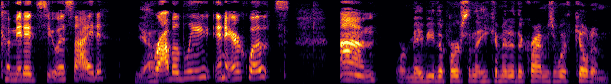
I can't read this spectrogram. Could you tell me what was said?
committed suicide, yeah. probably in air quotes. Um, Or maybe the person that he committed the crimes with killed him.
